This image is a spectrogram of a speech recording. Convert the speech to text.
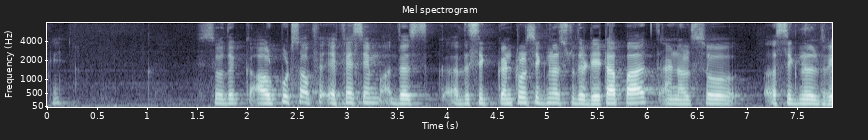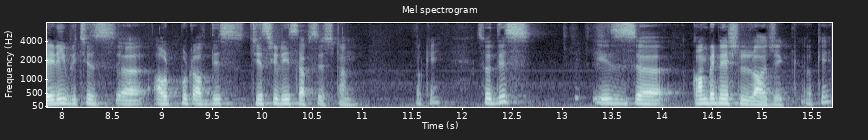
okay. So, the outputs of FSM the, uh, the control signals to the data path and also a signal ready which is uh, output of this GCD subsystem. Okay. So, this is uh, combinational logic. Okay.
